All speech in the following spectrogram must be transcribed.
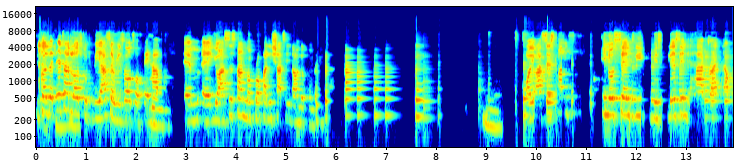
Because the data loss could be as a result of perhaps um, uh, your assistant not properly shutting down the computer. Mm. Or your assistant innocently misplacing the hard drive that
